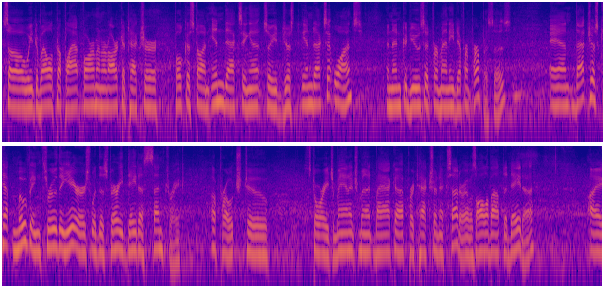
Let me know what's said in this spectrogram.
So we developed a platform and an architecture focused on indexing it, so you just index it once, and then could use it for many different purposes. And that just kept moving through the years with this very data-centric approach to storage management, backup, protection, et cetera. It was all about the data. I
